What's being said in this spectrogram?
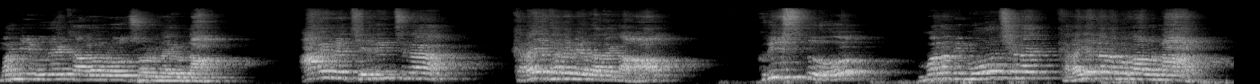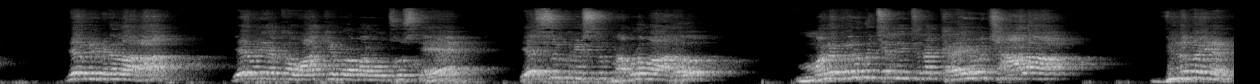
మనం ఈ ఉదయకాలంలో చూడనై ఉన్నాం. ఆయన చెల్లించిన క్రయధనం ఏదనగా క్రీస్తు మన విమోచన క్రయతనముగా ఉన్నాడు దేవుని బిడ్డలారా దేవుని యొక్క వాక్యములో మనం చూస్తే యేసుక్రీస్తు ప్రభుల వారు మన కొరకు చెల్లించిన క్రయం చాలా విలువైనది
